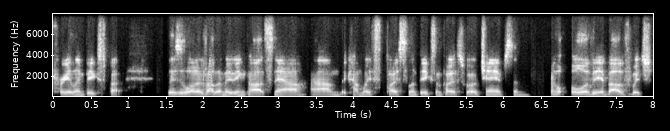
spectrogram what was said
pre Olympics, but there's a lot of other moving parts now um, that come with post Olympics and post World Champs and all of the above, which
